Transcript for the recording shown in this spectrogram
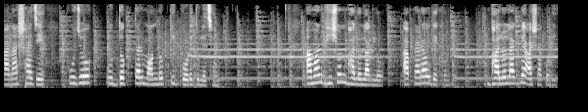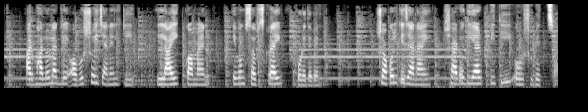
নানা সাজে পুজো উদ্যোক্তার মণ্ডপটি গড়ে তুলেছেন। আমার ভীষণ ভালো লাগল, আপনারাও দেখুন। ভালো লাগবে আশা করি, আর ভালো লাগলে অবশ্যই চ্যানেলটি লাইক, কমেন্ট এবং সাবস্ক্রাইব করে দেবেন। সকলকে জানাই শারদীয়ার প্রীতি ও শুভেচ্ছা।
